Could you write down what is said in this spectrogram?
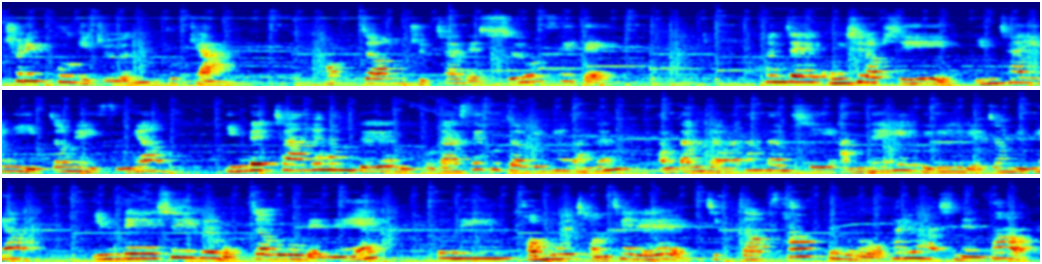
출입구 기준 북향 법정 주차 대수 3대. 현재 공실 없이 임차인이 입점해 있으며 임대차 현황 등 보다 세부적인 현황은 담당자와 상담 시 안내해 드릴 예정이며 임대 수익을 목적으로 매매 또는 건물 전체를 직접 사업 등으로 활용하시면서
